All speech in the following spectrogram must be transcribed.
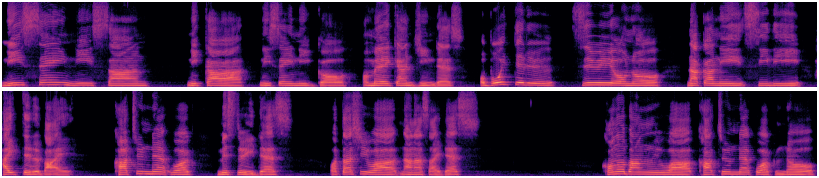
2023から2025アメリカン人です。覚えてる資料の中に CD 入ってる場合、カートゥーンネットワークミステリーです。私は7歳です。この番組はカートゥーンネットワークの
